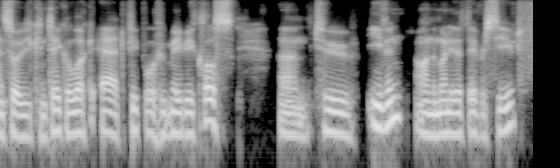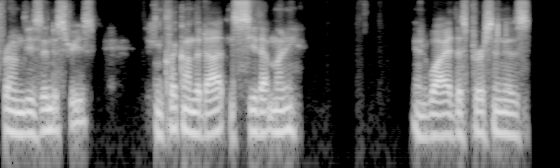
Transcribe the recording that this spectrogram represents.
And so you can take a look at people who may be close um, to even on the money that they've received from these industries. You can click on the dot and see that money and why this person is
